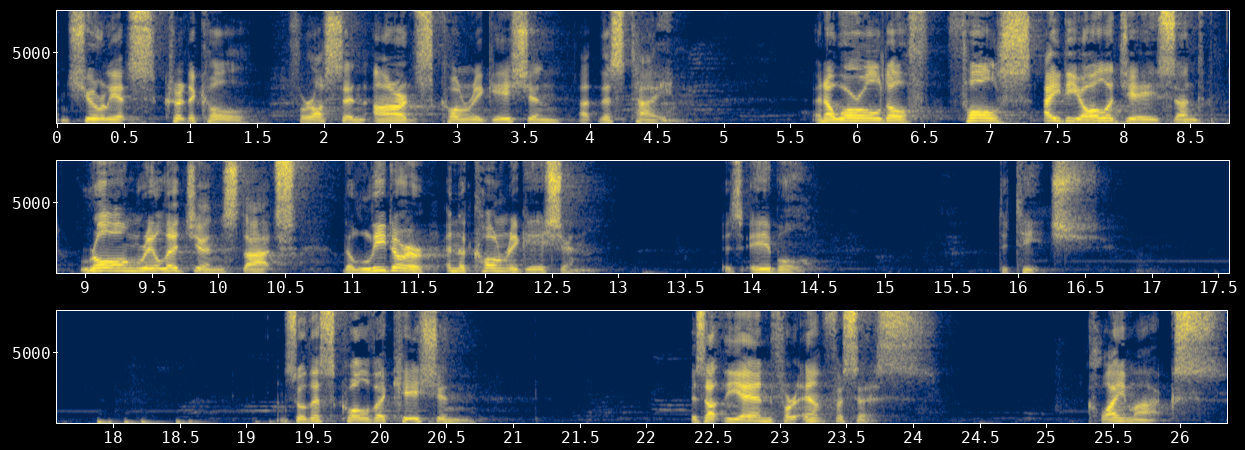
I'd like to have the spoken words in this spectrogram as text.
And surely it's critical for us in Ards congregation at this time, in a world of false ideologies and wrong religions, that the leader in the congregation is able to teach. And so this qualification is at the end for emphasis, climax,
